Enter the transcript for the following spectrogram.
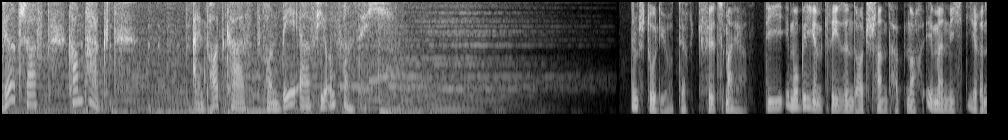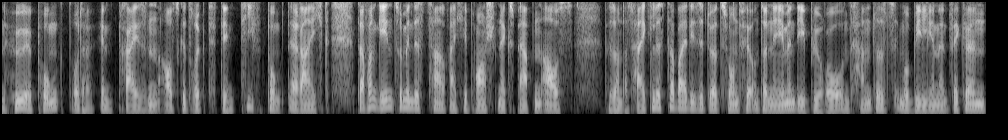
Wirtschaft kompakt. Ein Podcast von BR24. Im Studio Dirk Filzmeier. Die Immobilienkrise in Deutschland hat noch immer nicht ihren Höhepunkt oder in Preisen ausgedrückt den Tiefpunkt erreicht. Davon gehen zumindest zahlreiche Branchenexperten aus. Besonders heikel ist dabei die Situation für Unternehmen, die Büro- und Handelsimmobilien entwickeln.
